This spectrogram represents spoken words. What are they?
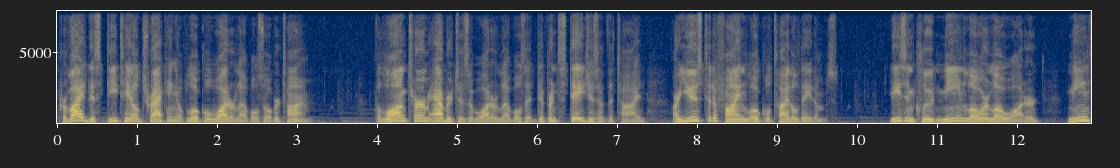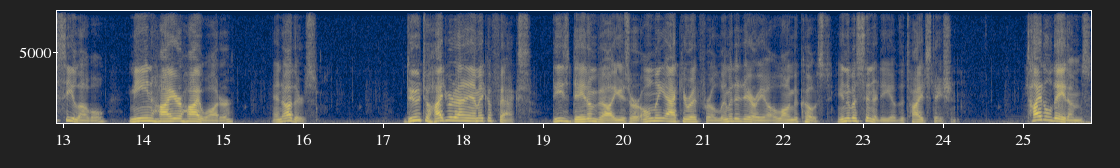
provide this detailed tracking of local water levels over time. The long-term averages of water levels at different stages of the tide are used to define local tidal datums. These include mean lower low water, mean sea level, mean higher high water, and others. Due to hydrodynamic effects, these datum values are only accurate for a limited area along the coast, in the vicinity of the tide station. Tidal datums,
